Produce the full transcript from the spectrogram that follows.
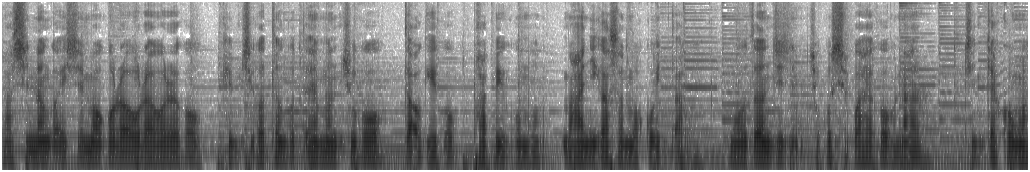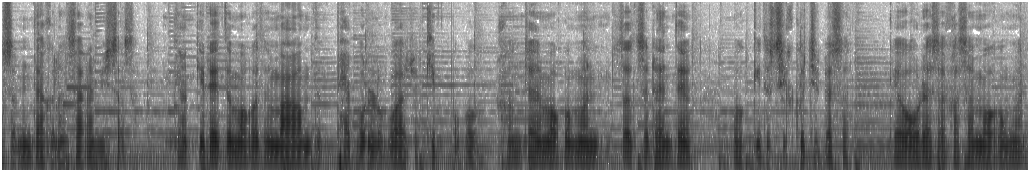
맛있는 거 있으면 먹으러 오라 그러고 김치 같은 것도 해면 주고 떡이고 밥이고 뭐 많이 가서 먹고 있다고 뭐든지 주고 싶어 하고 나 진짜 고맙습니다. 그런 사람이 있어서. 한 끼라도 먹어도 마음도 배부르고 아주 기쁘고 혼자 먹으면 씁쓸한데 먹기도 싫고 집에서 그 오래서 가서 먹으면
